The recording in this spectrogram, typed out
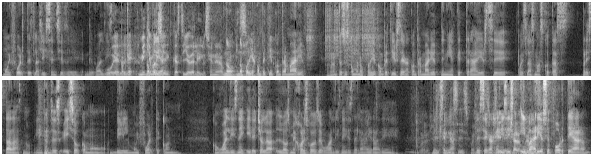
muy fuertes las licencias de, Walt Disney. el, porque no podía, el Castillo de la Ilusión era No, no podía competir contra Mario. Entonces, como no podía competir Sega contra Mario, tenía que traerse pues las mascotas prestadas, ¿no? Entonces hizo como deal muy fuerte con, con Walt Disney. Y de hecho, los mejores juegos de Walt Disney es de la era de, del Sega, de Sega Genesis. y varios se portearon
